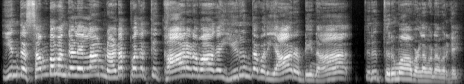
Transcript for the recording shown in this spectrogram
இந்த சம்பவங்கள் எல்லாம் நடப்பதற்கு காரணமாக இருந்தவர் யார் அப்படின்னா திரு திருமாவளவன் அவர்கள்.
